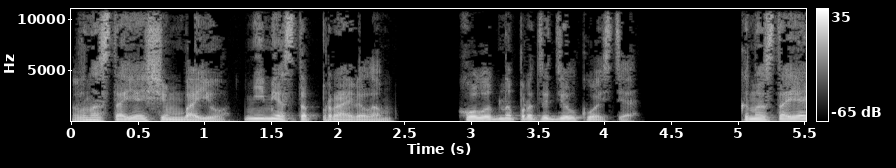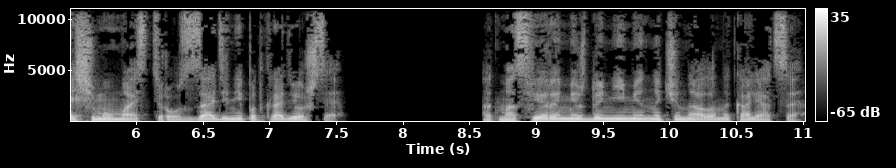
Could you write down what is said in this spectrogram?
«В настоящем бою не место правилам», – холодно процедил Костя. «К настоящему мастеру сзади не подкрадешься. Атмосфера между ними начинала накаляться.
